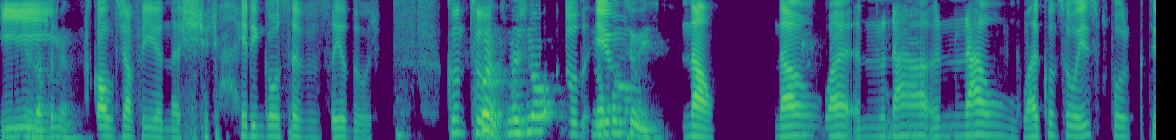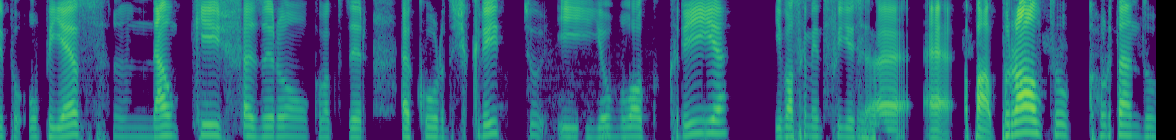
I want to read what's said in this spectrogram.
e Exatamente. Portugal já via na geringonça V2. Contudo, Pronto, mas não, contudo, não eu, aconteceu isso. Não, não, não, não aconteceu isso porque tipo, o PS não quis fazer um, como é que dizer, acordo escrito e o Bloco queria e basicamente foi isso. A- a- opá, por alto, cortando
